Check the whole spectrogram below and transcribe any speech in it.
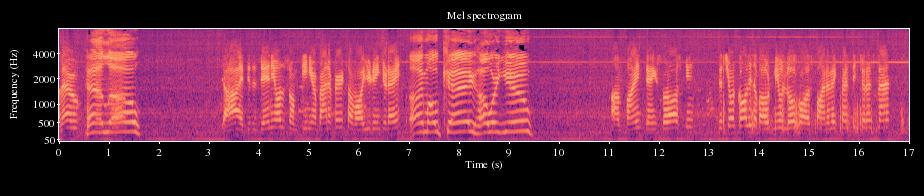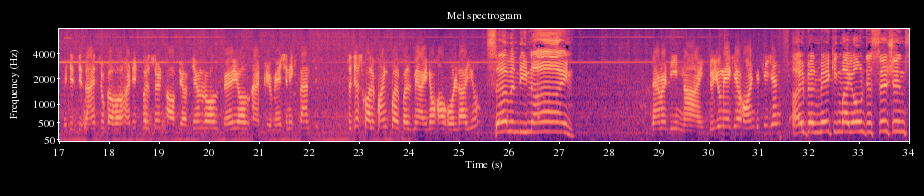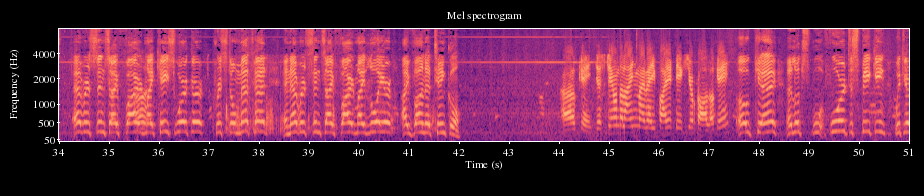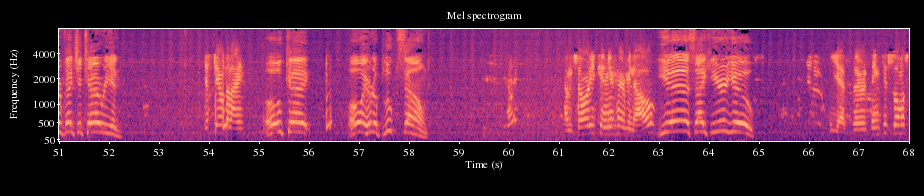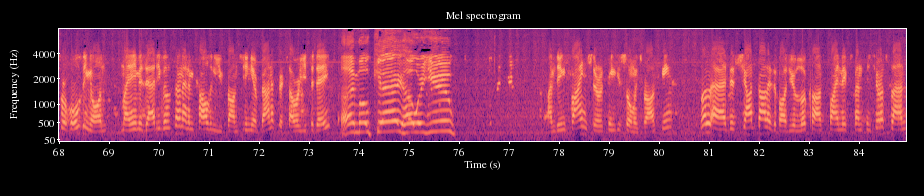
Hello. Hello. Yeah, hi, this is Daniel from Senior Benefits. How are you doing today? I'm okay. How are you? I'm fine, thanks for asking. This short call is about new low-cost final expense insurance plan, which is designed to cover 100% of your funeral, burial, and cremation expenses. So just qualifying purpose, may I know how old are you? 79. 79. Do you make your own decisions? I've been making my own decisions ever since I fired my caseworker, Crystal Methhead, and ever since I fired my lawyer, Ivana Tinkle. Okay, just stay on the line. My verifier takes your call, okay? Okay, I look forward to speaking with your vegetarian. Just stay on the line. Okay. Oh, I heard a bloop sound. I'm sorry, can you hear me now? Yes, I hear you. Yes, sir. Thank you so much for holding on. My name is Eddie Wilson and I'm calling you from Senior Benefits. How are you today? I'm okay. How are you? I'm doing fine, sir. Thank you so much for asking. Well, uh, this short call is about your low-cost final expense insurance plan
